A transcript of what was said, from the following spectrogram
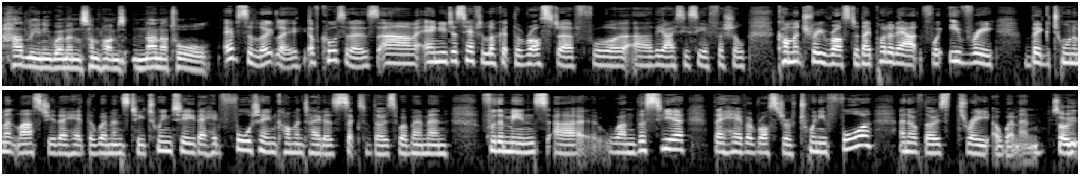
Hardly any women, sometimes none at all. Absolutely, of course it is. Um, and you just have to look at the roster for uh, the ICC official commentary roster. They put it out for every big tournament. Last year they had the women's T20. They had 14 commentators, six of those were women. For the men's uh, one this year, they have a roster of 24, and of those, three are women. So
